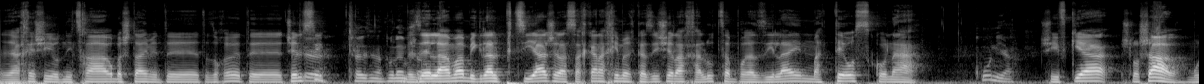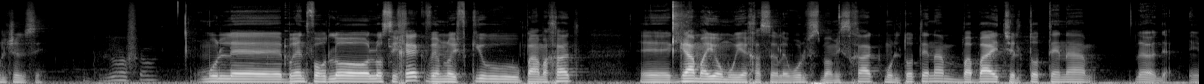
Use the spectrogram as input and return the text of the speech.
אחרי שהיא עוד ניצחה 4-2 את, אה, אתה זוכר? את אה, צ'לסי? כן, צ'לסי נתנו להם וזה למה? בגלל פציעה של השחקן הכי מרכזי שלה, החלוץ הברזילאי מתאוס קונאה, קוניה. שהבקיע שלושה מול צ'לסי. לא יפה. מול ברנדפורד לא, לא שיחק והם לא הבקיעו פעם אחת. גם היום הוא יהיה חסר לוולפס במשחק מול טוטנאם, בבית של טוטנאם, לא יודע, אם,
